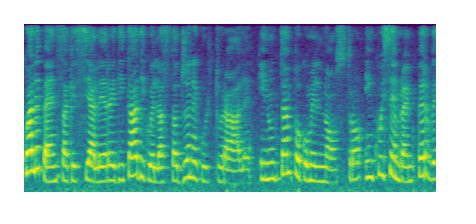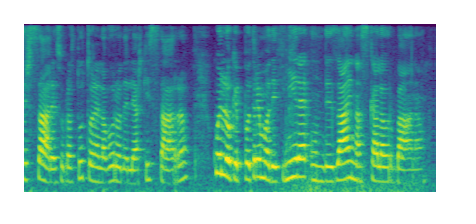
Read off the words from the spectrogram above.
Quale pensa che sia l'eredità di quella stagione culturale, in un tempo come il nostro, in cui sembra imperversare, soprattutto nel lavoro delle archistar, quello che potremmo definire un design a scala urbana?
